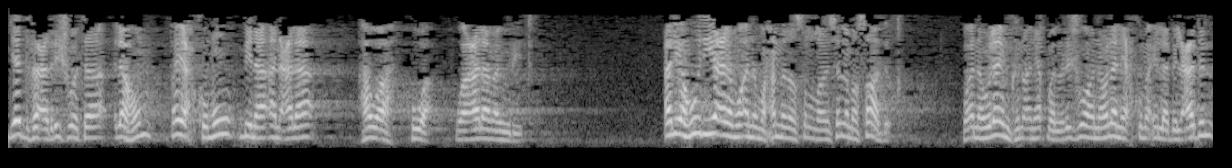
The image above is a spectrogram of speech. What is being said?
يدفع الرشوة لهم فيحكموا بناء على هواه هو وعلى ما يريد. اليهودي يعلم أن محمدا صلى الله عليه وسلم صادق. وأنه لا يمكن أن يقبل الرشوة وأنه لن يحكم إلا بالعدل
